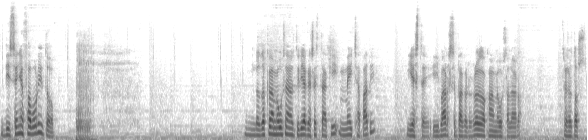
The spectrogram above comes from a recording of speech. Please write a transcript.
Diseño favorito. Los dos que más me gustan os diría que es este aquí, Mei Chapati, y este, y Bar. Creo que los que más me gustan, la verdad. Esos dos.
